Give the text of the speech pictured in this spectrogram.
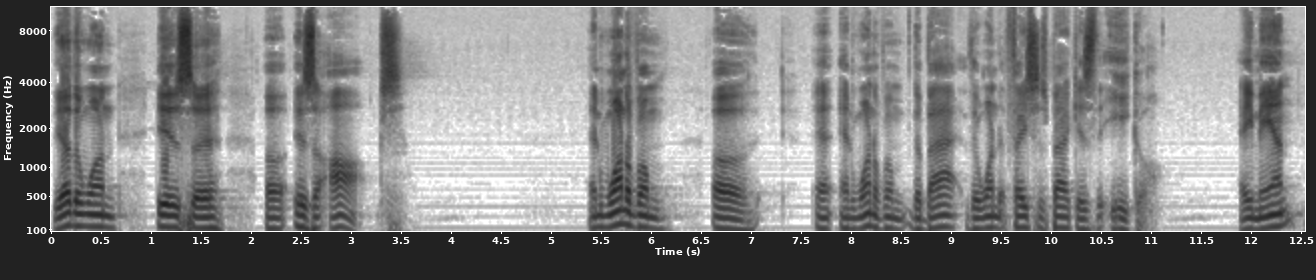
The other one is a, is an ox. And one of them, uh, and, and one of them, the back, the one that faces back is the eagle. Amen.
